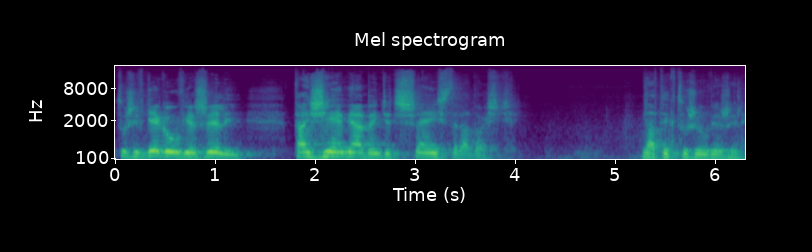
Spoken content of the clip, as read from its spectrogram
którzy w Niego uwierzyli. Ta ziemia będzie trzęść z radości dla tych, którzy uwierzyli.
